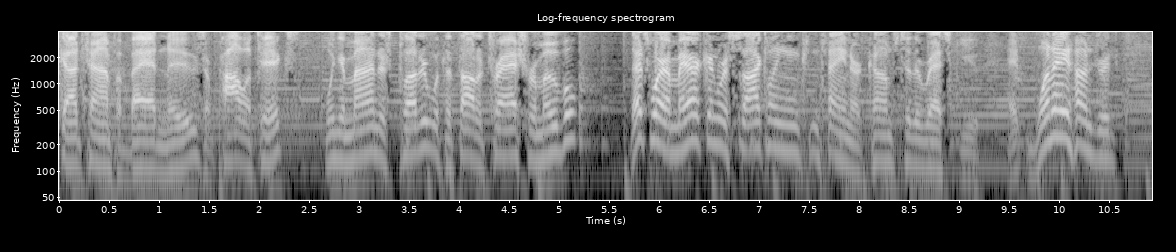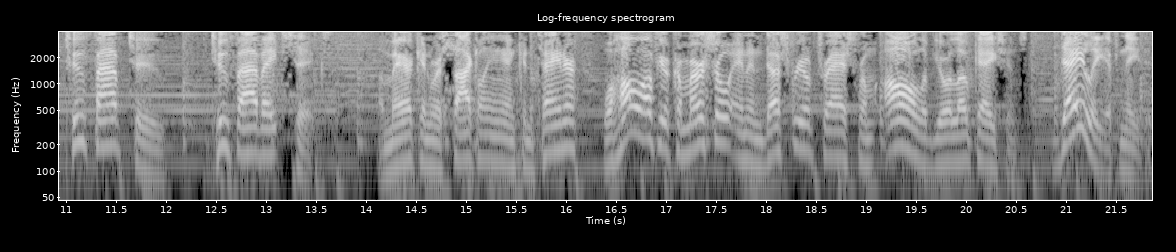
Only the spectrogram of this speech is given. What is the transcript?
got time for bad news or politics when your mind is cluttered with the thought of trash removal? That's where American Recycling and Container comes to the rescue at 1 800 252 2586. American Recycling and Container will haul off your commercial and industrial trash from all of your locations, daily if needed.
